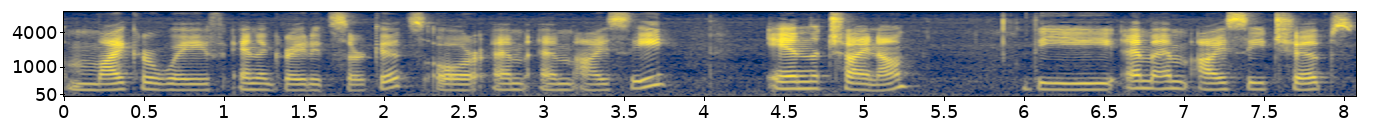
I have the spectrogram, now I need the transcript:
microwave integrated circuits or MMIC in China. The MMIC chips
